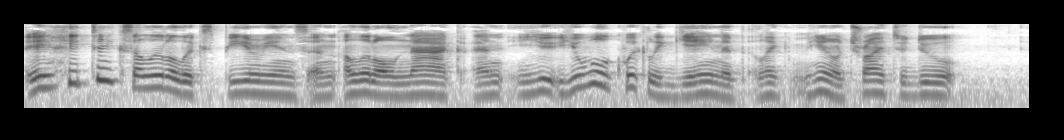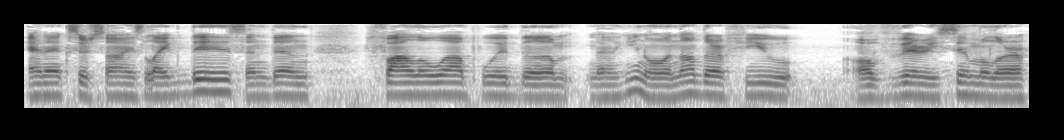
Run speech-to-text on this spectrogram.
it, it, takes a little experience and a little knack and you you will quickly gain it. Like you know try to do an exercise like this and then follow up with um, uh, you know another few of very similar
